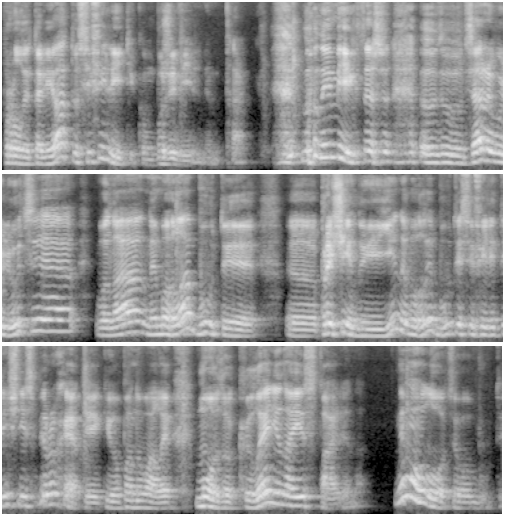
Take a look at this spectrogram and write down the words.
пролетаріату сифілітиком божевільним. Так. Ну, не міг. Це ж е, ця революція, вона не могла бути е, причиною її, не могли бути сифілітичні спірохети, які опанували мозок Леніна і Сталіна. Не могло цього бути.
